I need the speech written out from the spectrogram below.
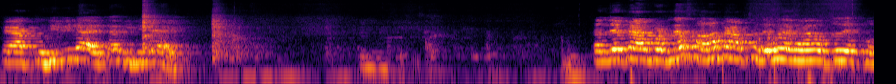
ਪੈਪ ਤੁਸੀਂ ਵੀ ਲਾਏ ਤਾਂ ਅਸੀਂ ਵੀ ਲਾਏ। ਥੱਲੇ ਪੈਪ ਪੜਨਾ ਸਾਰਾ ਪੈਪ ਥੱਲੇ ਹੋਇਆ ਹੋਇਆ ਉਧਰ ਦੇਖੋ।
